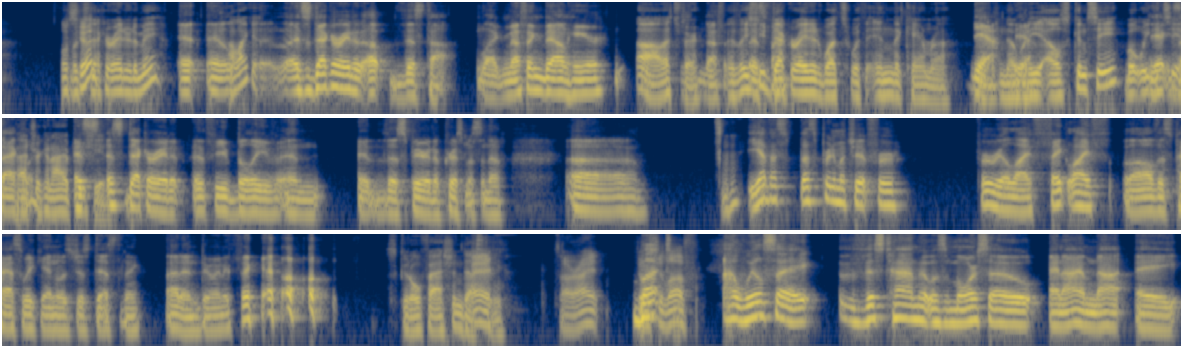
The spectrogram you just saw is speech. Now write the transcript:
looks Looks good. decorated to me. It, it- I like it. It's decorated up this top. Like nothing down here. Oh, that's fair. Nothing. At least It's you fine. decorated what's within the camera. Yeah, that Nobody else can see, but we can Yeah, see it. Patrick and I It's appreciate it's decorated if you believe in, in the spirit of Christmas enough. Uh, Mhm. yeah, that's that's pretty much it for for real life. Fake life. All this past weekend was just destiny. I didn't do anything else. it. It's good old fashioned Hey. destiny. It's all right. Do what you But love. I will say this time it was more so, and I am not a.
